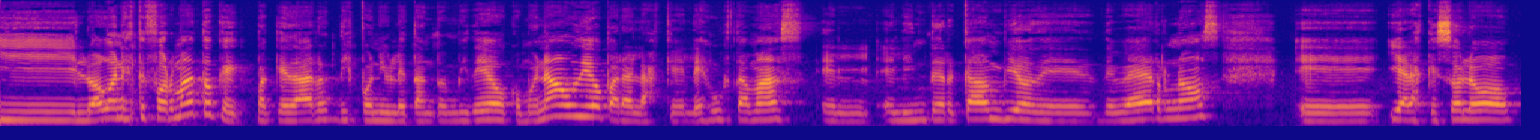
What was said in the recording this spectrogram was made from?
y lo hago en este formato que va a quedar disponible tanto en video como en audio para las que les gusta más el, intercambio de, vernos eh, y a las que solo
